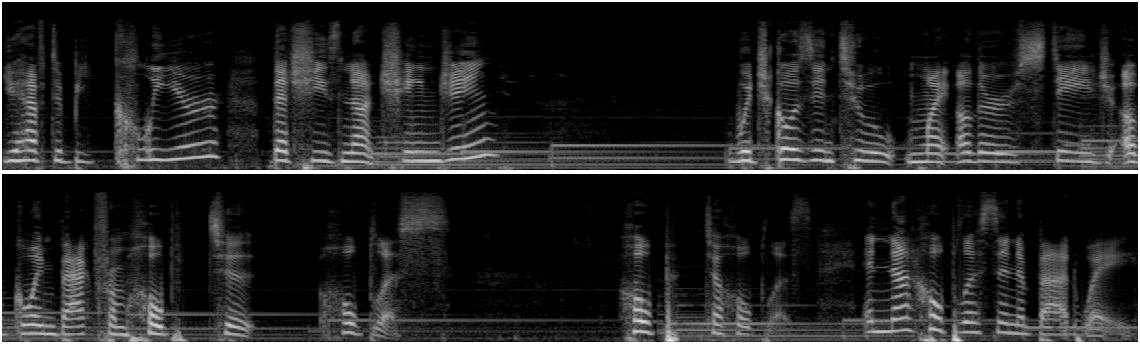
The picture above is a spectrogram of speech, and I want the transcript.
You have to be clear that she's not changing which goes into my other stage of going back from hope to hopeless. Hope to hopeless. And not hopeless in a bad way.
